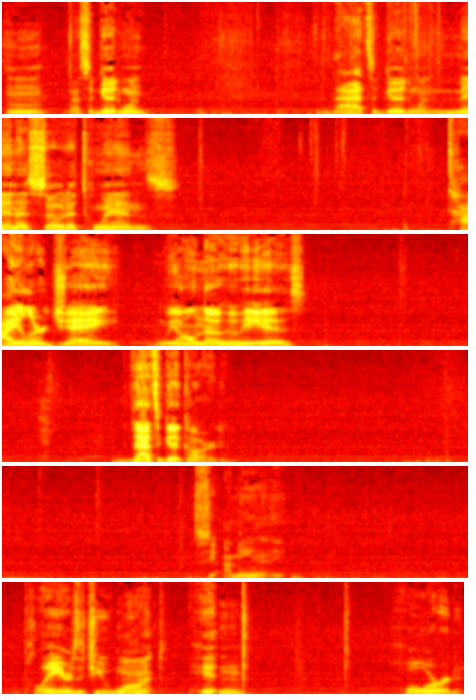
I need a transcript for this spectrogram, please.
Hmm, that's a good one. That's a good one. Minnesota Twins. Tyler Jay. We all know who he is. That's a good card. See, I mean, players that you want hitting horde.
